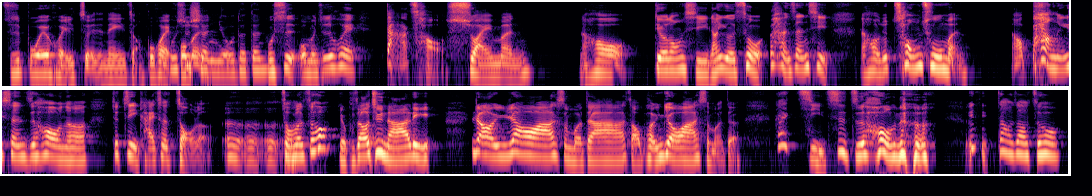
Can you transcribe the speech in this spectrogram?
就是不会回嘴的那一种，不会，不是省油的灯，不是，我们就是会大吵、甩门，然后丢东西。然后有一次我很生气，然后我就冲出门，然然后砰一声之后呢，就自己开车走了。嗯嗯嗯，走了之后也不知道去哪里，绕一绕啊什么的啊，找朋友啊什么的。但几次之后呢？因为你绕绕之后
